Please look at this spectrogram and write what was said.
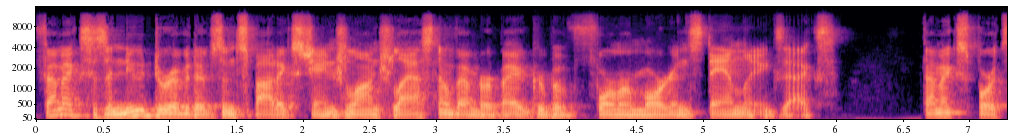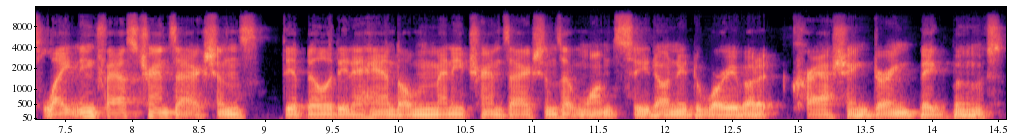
Phemex is a new derivatives and spot exchange launched last November by a group of former Morgan Stanley execs. Phemex sports lightning fast transactions, the ability to handle many transactions at once so you don't need to worry about it crashing during big moves,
